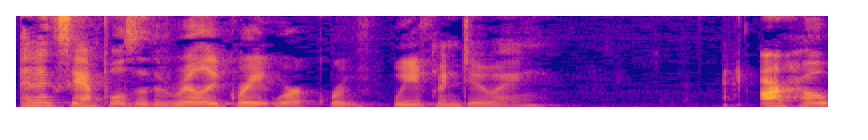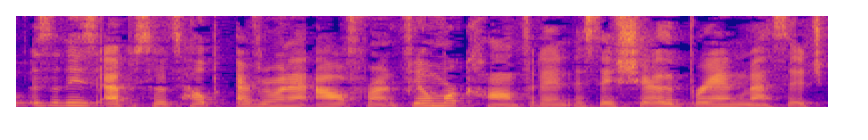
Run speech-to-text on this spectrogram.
and examples of the really great work we've been doing. Our hope is that these episodes help everyone at Outfront feel more confident as they share the brand message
